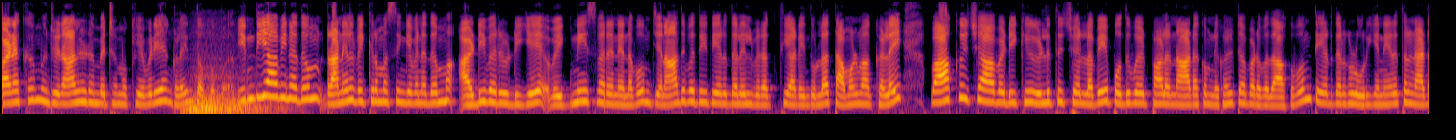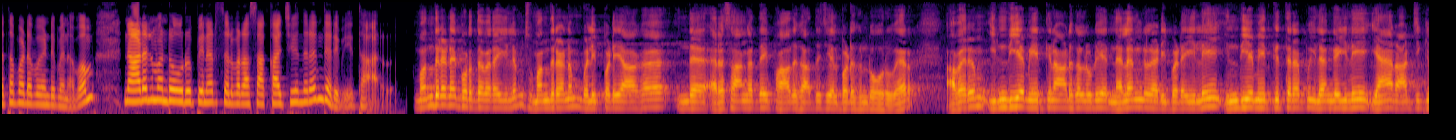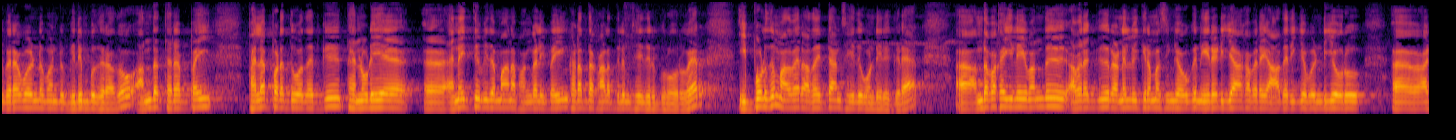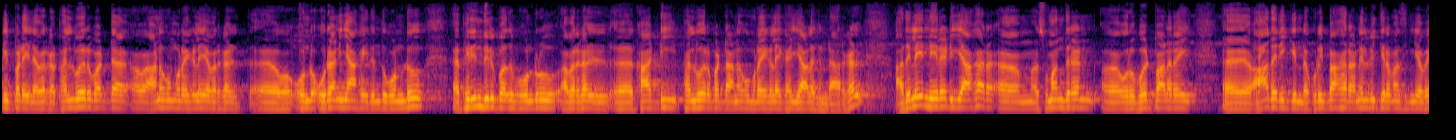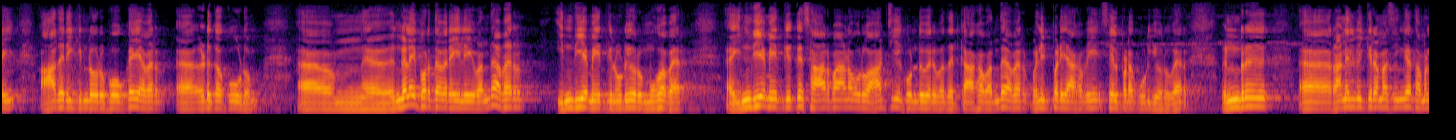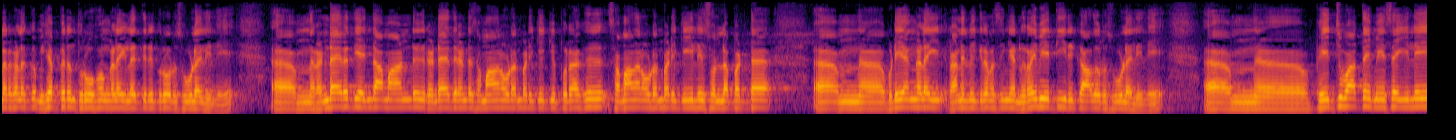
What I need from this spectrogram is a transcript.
வணக்கம். இன்று நாளிடம் பெற்ற முக்கிய விடயங்களின் தொகுப்பு. இந்தியாவினதும் ரணில் விக்ரமசிங்கவினதும் அடிவருடியே விக்னேஸ்வரன் எனவும் ஜனாதிபதி தேர்தலில் விரக்தி அடைந்துள்ள தமிழ் மக்களை வாக்குச்சாவடிக்கு இழுத்துச் செல்லவே பொது வேட்பாளர் நாடகம் நிகழ்த்தப்படுவதாகவும் தேர்தல்கள் உரிய நேரத்தில் நடத்தப்பட வேண்டும் எனவும் நாடாளுமன்ற உறுப்பினர் செல்வராசா கஜேந்திரன் தெரிவித்தார். மந்திரனை பொறுத்தவரையிலும் சுமந்திரனும் வெளிப்படையாக இந்த அரசாங்கத்தை பாதுகாத்து செயல்படுகின்ற ஒருவர். அவரும் இந்திய மேற்கு நாடுகளுடைய நலன்கள் அடிப்படையிலே இந்திய மேற்கு தரப்பு இலங்கையிலே யார் ஆட்சிக்கு வர வேண்டும் என்று விரும்புகிறதோ அந்த தரப்பை பலப்படுத்துவதற்கு தன்னுடைய அனைத்து விதமான பங்களிப்பையும் கடந்த காலத்திலும் செய்திருக்கிற ஒருவர். இப்பொழுதும் அவர் அதைத்தான் செய்து கொண்டிருக்கிறார். அந்த வகையிலே வந்து அவருக்கு ரணில் விக்ரமசிங்கவுக்கு நேரடியாக அவரை ஆதரிக்க வேண்டிய ஒரு அடிப்படையில் அவர்கள் பல்வேறுபட்ட அணுகுமுறைகளை அவர்கள் ஒன்று ஒரு அணியாக இருந்து கொண்டு பிரிந்திருப்பது போன்று அவர்கள் காட்டி பல்வேறுபட்ட அணுகுமுறைகளை கையாளுகின்றார்கள். அதிலே நேரடியாக சுமந்திரன் ஒரு வேட்பாளரை ஆதரிக்கின்ற குறிப்பாக ரணில் விக்ரமசிங்கவை ஆதரிக்கின்ற ஒரு போக்கை அவர் எடுக்கக்கூடும். எங்களை பொறுத்தவரையிலே வந்து அவர் இந்திய மேற்கினுடைய ஒரு முகவர். இந்திய மேற்குக்கு சார்பான ஒரு ஆட்சியை கொண்டு வருவதற்காக வந்து அவர் வெளிப்படையாகவே செயல்படக்கூடிய ஒருவர். இன்று ரணில் விக்ரமசிங்க தமிழர்களுக்கு மிக பெரும் துரோகங்களை இழைத்திருக்கிற ஒரு சூழலிலே ரெண்டாயிரத்தி ஐந்தாம் ஆண்டு ரெண்டாயிரத்தி ரெண்டு சமாதான உடன்படிக்கைக்கு பிறகு சமாதான உடன்படிக்கையிலே சொல்லப்பட்ட விடயங்களை ரணில் விக்ரமசிங்க நிறைவேற்றியிருக்காத ஒரு சூழலிலே பேச்சுவார்த்தை மேசையிலே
